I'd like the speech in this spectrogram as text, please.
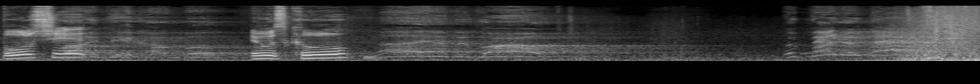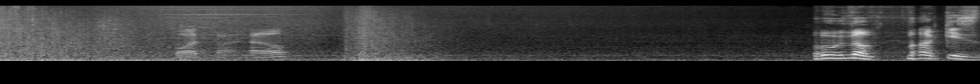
bullshit. By being humble, It was cool. I am evolved. A better man. What the hell? Who the fuck is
